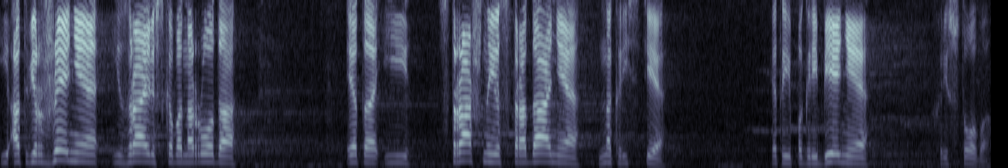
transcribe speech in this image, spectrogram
и отвержение израильского народа, это и страшные страдания на кресте, это и погребение Христова.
